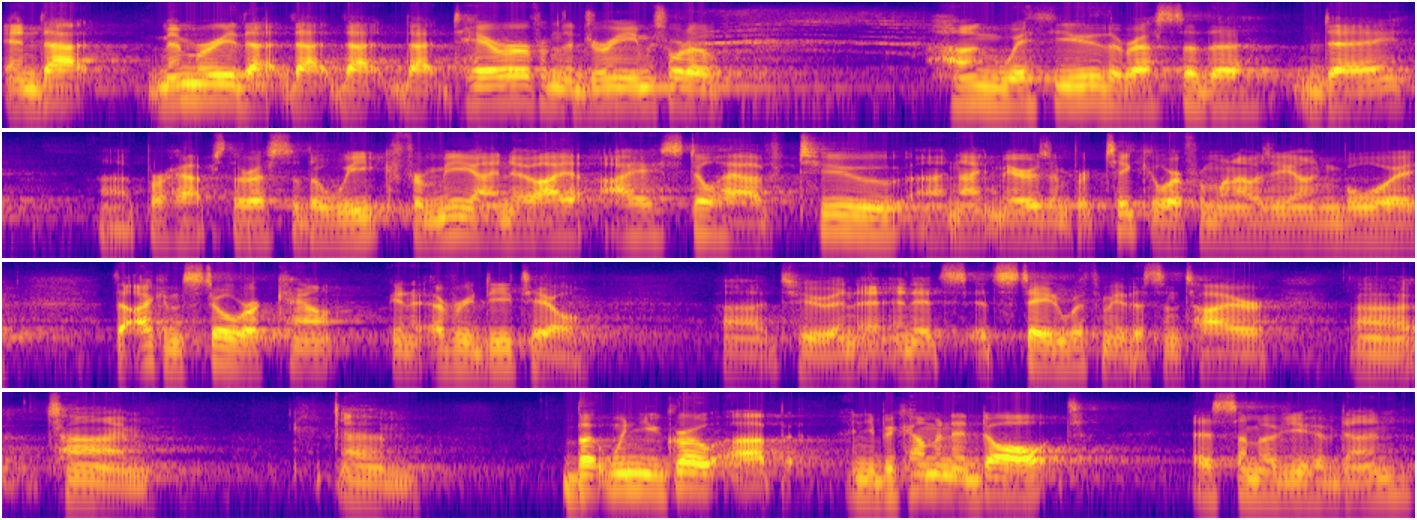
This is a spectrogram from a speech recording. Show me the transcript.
and that memory, that, that, that, that terror from the dream sort of hung with you the rest of the day, uh, perhaps the rest of the week. For me, I know I, I still have two uh, nightmares in particular from when I was a young boy that I can still recount know, every detail uh, to. And, and it's, it's stayed with me this entire uh, time. Um, but when you grow up and you become an adult, as some of you have done,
